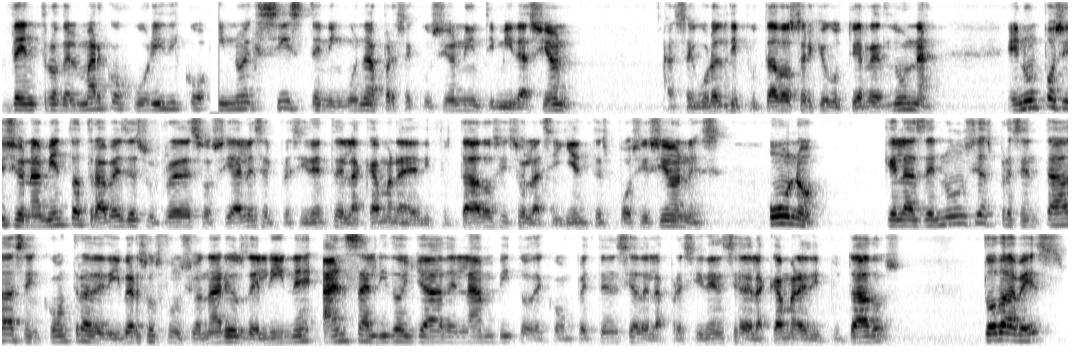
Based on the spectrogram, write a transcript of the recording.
dentro del marco jurídico y no existe ninguna persecución ni intimidación, aseguró el diputado Sergio Gutiérrez Luna. En un posicionamiento a través de sus redes sociales, el presidente de la Cámara de Diputados hizo las siguientes posiciones. Uno, que las denuncias presentadas en contra de diversos funcionarios del INE han salido ya del ámbito de competencia de la presidencia de la Cámara de Diputados, toda vez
